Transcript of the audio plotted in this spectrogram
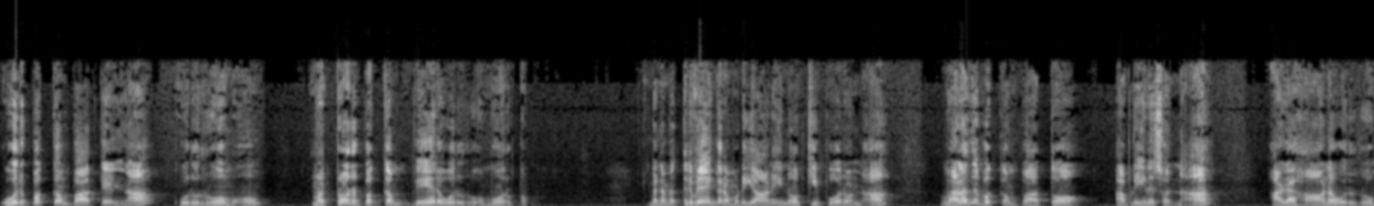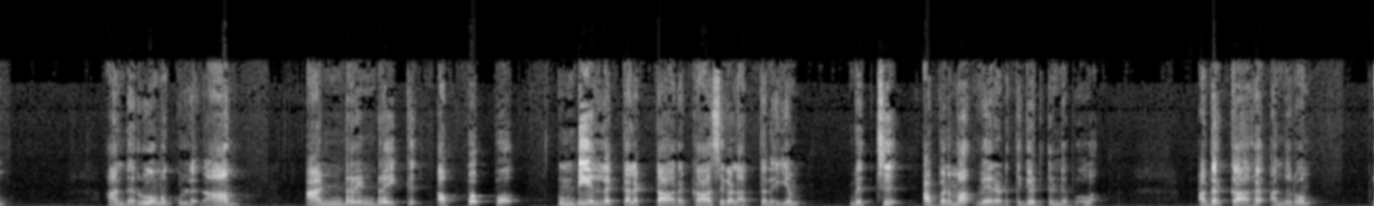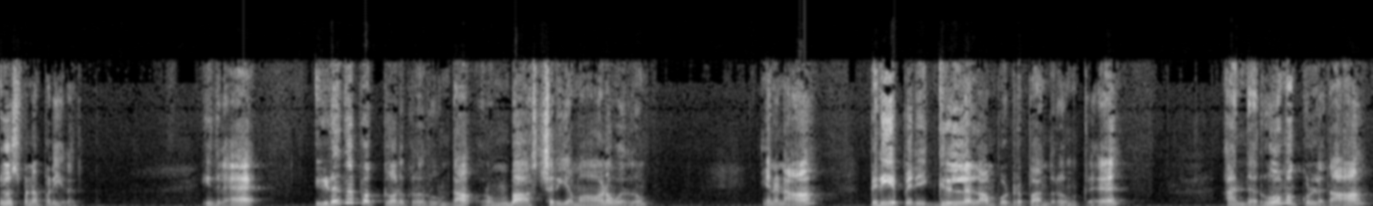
ஒரு பக்கம் பார்த்தேன்னா ஒரு ரூமும் மற்றொரு பக்கம் வேறு ஒரு ரூமும் இருக்கும். இப்போ நம்ம திருவேங்கரமுடியானை நோக்கி போகிறோம்னா வலது பக்கம் பார்த்தோம் அப்படின்னு சொன்னால் அழகான ஒரு ரூம். அந்த ரூமுக்குள்ளே தான் அன்றன்றைக்கு அப்பப்போ உண்டியலில் கலெக்ட் ஆகிற காசுகள் அத்தனையும் வச்சு அப்புறமா வேற இடத்துக்கு எடுத்துகிட்டு போவாள் அதற்காக அந்த ரூம் யூஸ் பண்ணப்படுகிறது. இதில் இடது பக்கம் இருக்கிற ரூம் தான் ரொம்ப ஆச்சரியமான ஒரு ரூம் என்னென்னா பெரிய பெரிய கிரில்லெல்லாம் போட்டிருப்பான் போட்டிருப்பா அந்த ரூமுக்கு அந்த ரூமுக்குள்ளே தான்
